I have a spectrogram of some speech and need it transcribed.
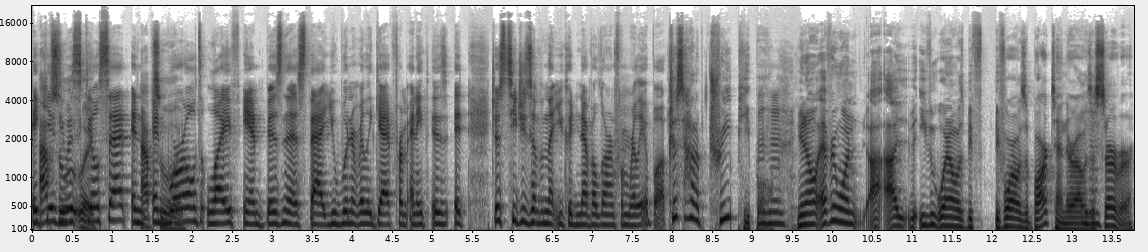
it gives you a skill set in, in Absolutely. world, life, and business that you wouldn't really get from any. Is it just teaches you something that you could never learn from really a book? just how to treat people. Mm-hmm. You know, everyone. I, I even when I was bef- before I was a bartender, I was Mm-hmm. a server,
